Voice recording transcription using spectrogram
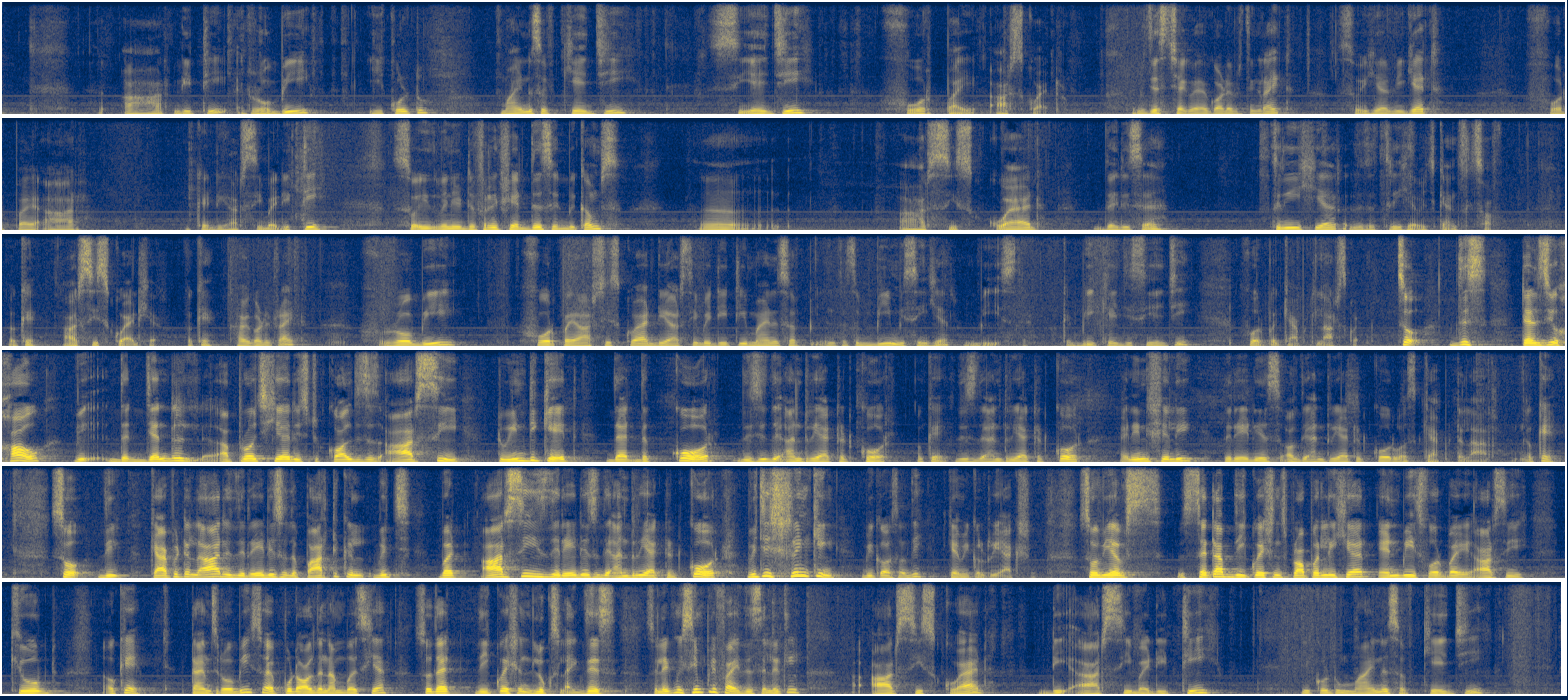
r dt rho b equal to minus of k g c a g 4 pi r square. Let me just check whether I got everything right. So, here we get 4 pi r okay, d r c by dt so, when you differentiate this it becomes uh, R c squared there is a 3 here there is a 3 here which cancels off okay R c squared here okay have you got it right rho b 4 pi R c squared d R c by d t minus of there is a b missing here b is there okay b k g c a g 4 pi capital R squared. So, this tells you how we the general approach here is to call this as R c to indicate that the core this is the unreacted core. Okay. This is the unreacted core and initially the radius of the unreacted core was capital R. Okay. So, the capital R is the radius of the particle which, but R c is the radius of the unreacted core which is shrinking because of the chemical reaction. So, we have set up the equations properly here n b is 4 by r c cubed okay, times rho b. So, I put all the numbers here. So, that the equation looks like this. So, let me simplify this a little r c squared d r c by d t equal to minus of k g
